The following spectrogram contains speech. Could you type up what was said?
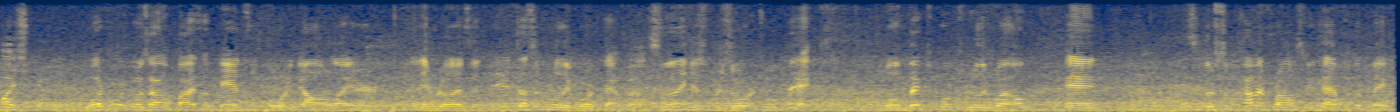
device you got. Well, everyone goes out and buys a fancy $40 lighter, and they realize that it doesn't really work that well. So then they just resort to a Bic. Well, Bic works really well, and so there's some common problems you have with a Bic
